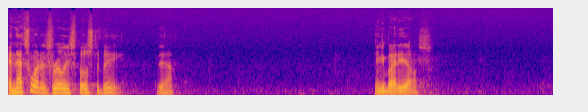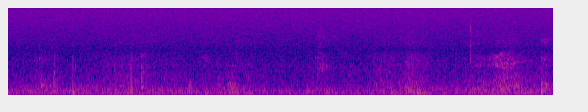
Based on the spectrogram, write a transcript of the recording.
And that's what it's really supposed to be. Yeah. Anybody else? Yes, sir. Well, it always reminds me of a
